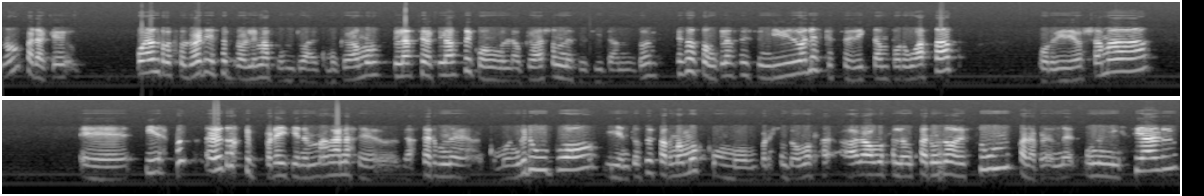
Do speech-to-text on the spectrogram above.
¿no? Para que puedan resolver ese problema puntual, como que vamos clase a clase con lo que vayan necesitando. Entonces, esas son clases individuales que se dictan por WhatsApp, por videollamada, eh, y después hay otros que por ahí tienen más ganas de, hacer como en grupo y entonces armamos como, por ejemplo, vamos ahora vamos a lanzar uno de Zoom para aprender un inicial,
